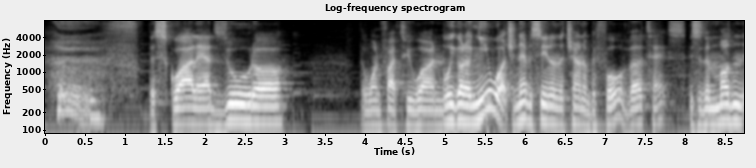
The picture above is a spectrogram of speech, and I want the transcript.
the Squale Azzurro the 1521. We got a new watch never seen on the channel before, Vertex. This is the modern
